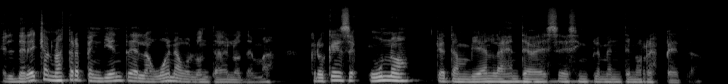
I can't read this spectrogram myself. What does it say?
El derecho a no estar pendiente de la buena voluntad de los demás. Creo que es uno que también la gente a veces simplemente no respeta.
